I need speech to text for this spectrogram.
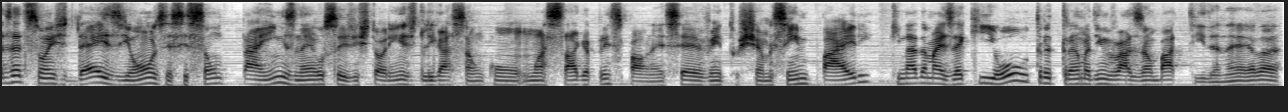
As edições 10 e 11 esses são tains, né? Ou seja, historinhas de ligação com uma saga principal, né? Esse evento chama-se Empire, que nada mais é que outra trama de invasão batida, né? Ela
